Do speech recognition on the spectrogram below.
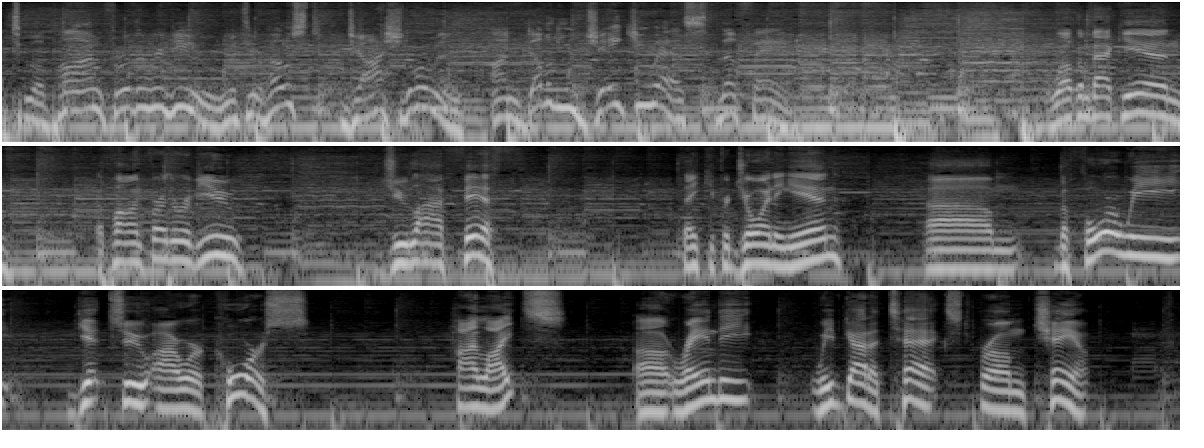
To Upon Further Review with your host, Josh Dorman, on WJQS The Fan. Welcome back in Upon Further Review, July 5th. Thank you for joining in. Um, before we get to our course highlights, uh, Randy, we've got a text from Champ.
